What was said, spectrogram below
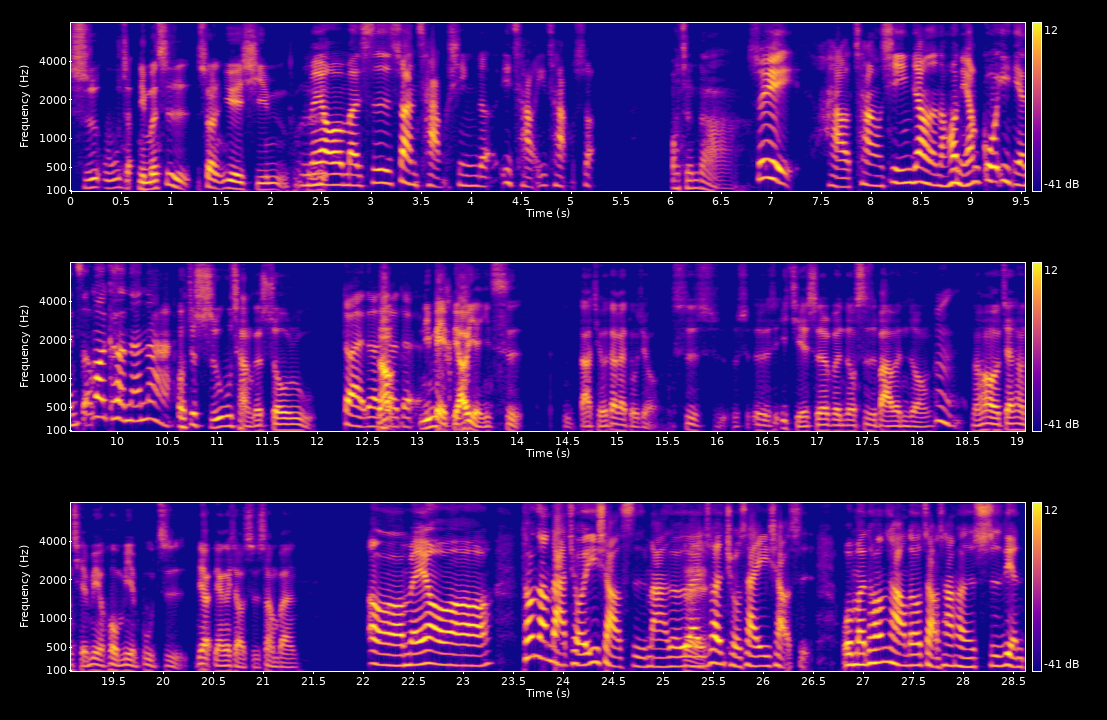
十五场，你们是算月薪？没有，我们是算场薪的，一场一场算。哦，真的啊。所以好场薪这样的，然后你要过一年，怎么可能呢、啊？哦，就十五场的收入。对对对对。你每表演一次，打球大概多久？四十呃一节十二分钟，四十八分钟。嗯。然后加上前面后面布置两两个小时上班。呃，没有哦，通常打球一小时嘛，对不对？对算球赛一小时，我们通常都早上可能十点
